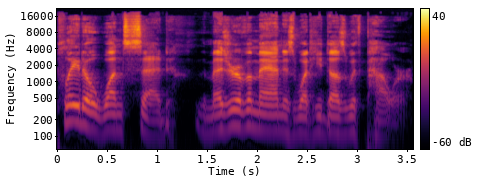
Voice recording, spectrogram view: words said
Plato once said, The measure of a man is what he does with power.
